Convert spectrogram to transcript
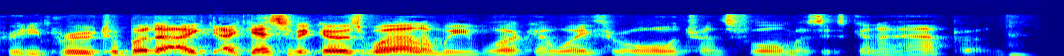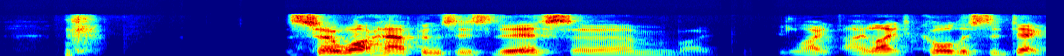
pretty brutal. But I, I guess if it goes well and we work our way through all the transformers, it's going to happen. so what happens is this. Um, I like I like to call this the dec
